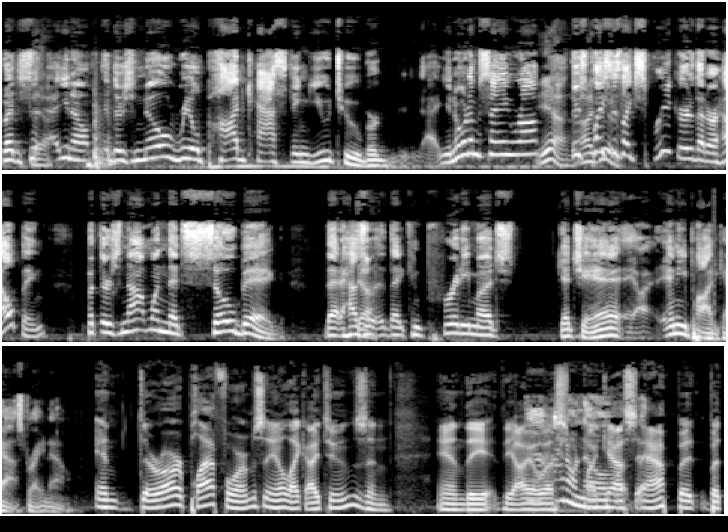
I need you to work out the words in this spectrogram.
But Yeah. you know, there's no real podcasting YouTube or you know what I'm saying, Rob? Yeah, There's I places do. like Spreaker that are helping, but there's not one that's so big that has Yeah. a, that can pretty much get you a- any podcast right now. and there are platforms, you know, like iTunes and and the the iOS don't know, podcast but- app, but but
